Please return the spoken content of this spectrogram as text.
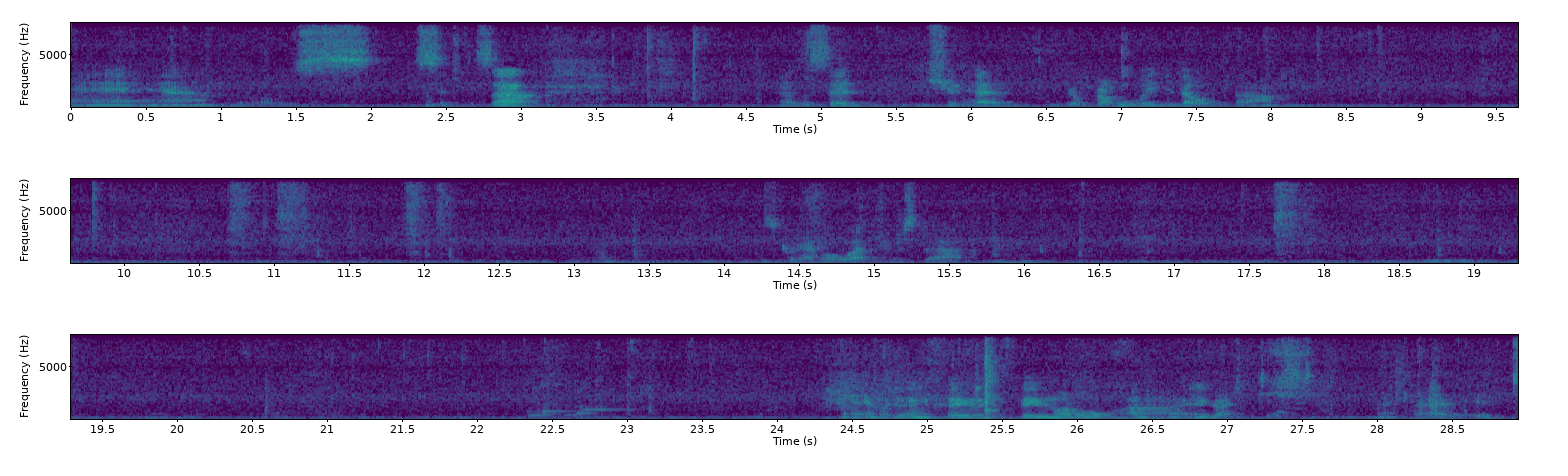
and we'll set this up. As I said, you should have, you'll probably develop um, grab all that for a start. And we're doing food, food model uh, integration test. Okay, it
